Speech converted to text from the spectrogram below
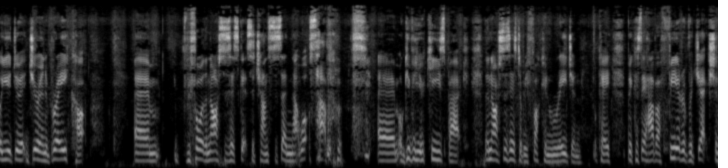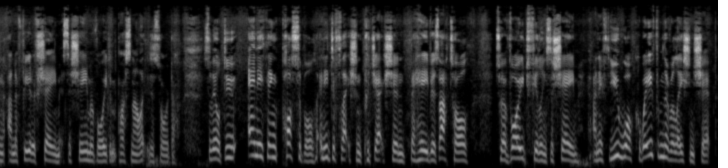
or you do it during a breakup, um, before the narcissist gets a chance to send that WhatsApp um, or give you your keys back, the narcissist will be fucking raging, okay? Because they have a fear of rejection and a fear of shame. It's a shame avoidant personality disorder. So they'll do anything possible, any deflection, projection, behaviours at all to avoid feelings of shame. And if you walk away from the relationship,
